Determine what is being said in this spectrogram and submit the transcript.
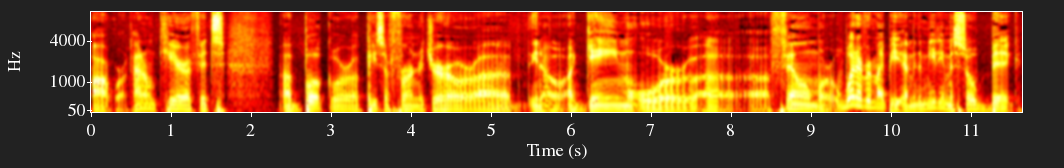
artwork. I don't care if it's a book or a piece of furniture or a, you know a game or a, a, film or whatever it might be. I mean, the medium is so big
